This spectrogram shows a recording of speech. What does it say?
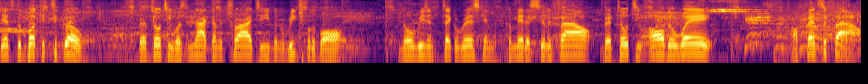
gets the bucket to go. Bertotti was not going to try to even reach for the ball. No reason to take a risk and commit a silly foul. Bertotti all the way. Offensive foul.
